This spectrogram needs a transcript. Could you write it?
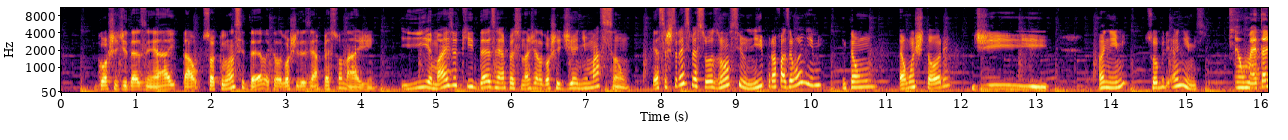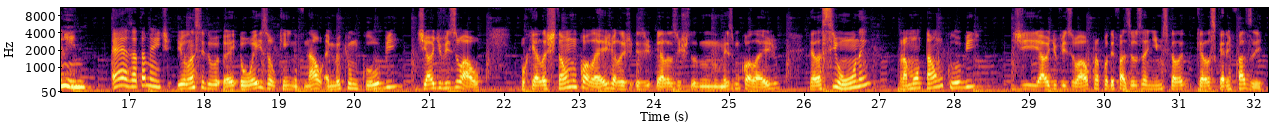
gosta de desenhar e tal. Só que o lance dela é que ela gosta de desenhar personagem. E é mais do que desenhar personagem, ela gosta de animação. E essas três pessoas vão se unir pra fazer um anime. Então é uma história de anime sobre animes. É um meta-anime. É, exatamente. E o lance do é, o Ken no final é meio que um clube de audiovisual. Porque elas estão no colégio, elas, elas estudam no mesmo colégio, e elas se unem pra montar um clube de audiovisual pra poder fazer os animes que, ela- que elas querem fazer.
